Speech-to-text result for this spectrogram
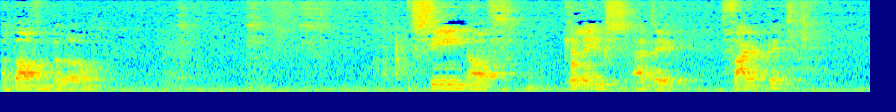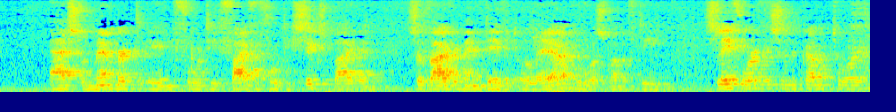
above and below. A scene of killings at a fire pit, as remembered in 45 or 46 by a survivor named David Olère, who was one of the slave workers in the crematorium.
